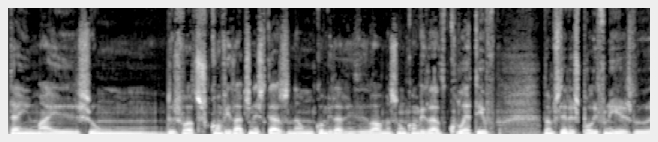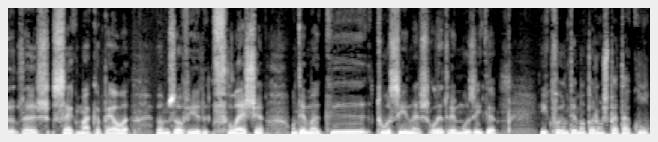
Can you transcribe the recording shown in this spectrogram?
tem mais um dos vossos convidados, neste caso não um convidado individual, mas um convidado coletivo. Vamos ter as polifonias do, das Segma Capela, vamos ouvir Flecha, um tema que tu assinas, letra e música, e que foi um tema para um espetáculo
